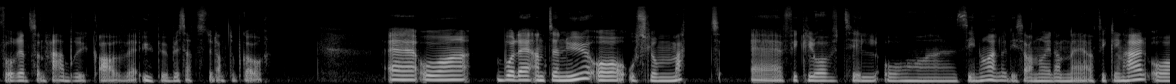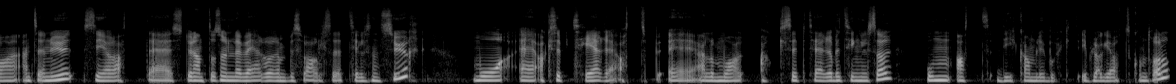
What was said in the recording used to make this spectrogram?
for en sånn her bruk av upubliserte studentoppgaver. og både NTNU og Oslo OsloMet eh, fikk lov til å si noe, eller de sa noe i denne artikkelen her. Og NTNU sier at eh, studenter som leverer en besvarelse til sensur, må eh, akseptere at eh, Eller må akseptere betingelser om at de kan bli brukt i plagiatkontroll.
